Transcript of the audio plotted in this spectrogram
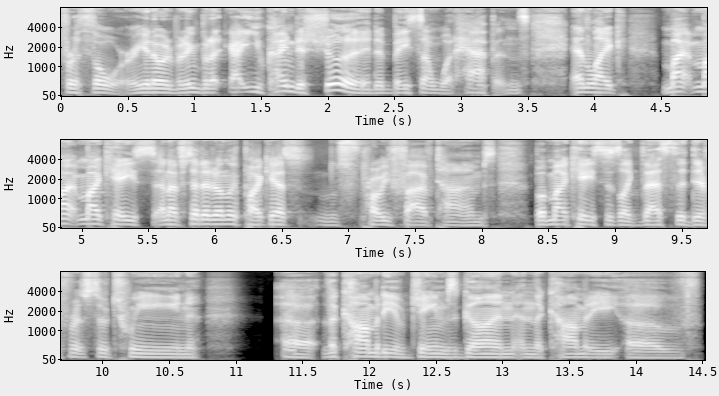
for Thor. You know what I mean? But I, you kind of should based on what happens. And like my, my my case, and I've said it on the podcast probably five times, but my case is like that's the difference between uh, the comedy of James Gunn and the comedy of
